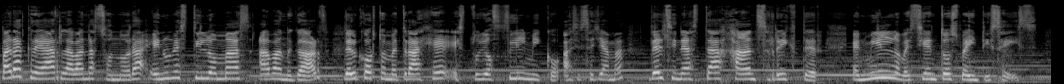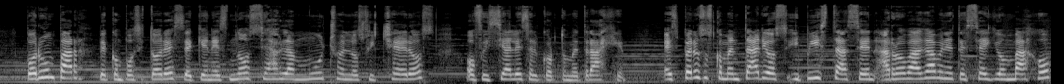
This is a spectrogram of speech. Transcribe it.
para crear la banda sonora en un estilo más avant-garde del cortometraje Estudio Fílmico, así se llama, del cineasta Hans Richter en 1926. Por un par de compositores de quienes no se habla mucho en los ficheros oficiales del cortometraje. Espero sus comentarios y pistas en arroba gabinetec-bajo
